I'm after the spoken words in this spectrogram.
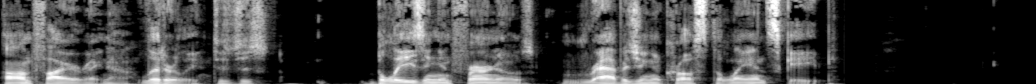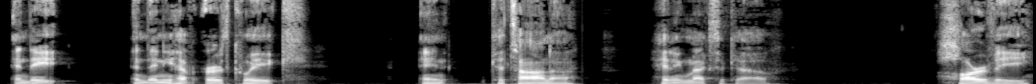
on fire right now. Literally, there's just blazing infernos ravaging across the landscape. And they and then you have earthquake and Katana hitting Mexico. Harvey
